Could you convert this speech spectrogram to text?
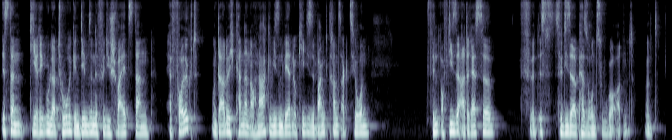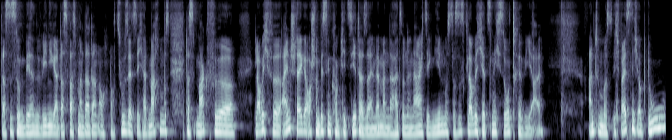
ist dann die Regulatorik in dem Sinne für die Schweiz dann erfolgt und dadurch kann dann auch nachgewiesen werden, okay, diese Banktransaktion find, auf diese Adresse für, ist zu dieser Person zugeordnet. Und das ist so mehr oder weniger das, was man da dann auch noch zusätzlich halt machen muss. Das mag für, glaube ich, für Einsteiger auch schon ein bisschen komplizierter sein, wenn man da halt so eine Nachricht signieren muss. Das ist, glaube ich, jetzt nicht so trivial. Antumus, ich weiß nicht, ob du,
